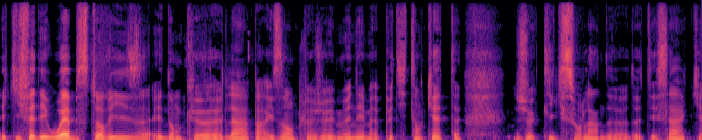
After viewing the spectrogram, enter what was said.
et qui fait des web stories. Et donc là, par exemple, je vais mener ma petite enquête. Je clique sur l'un de, tes sacs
